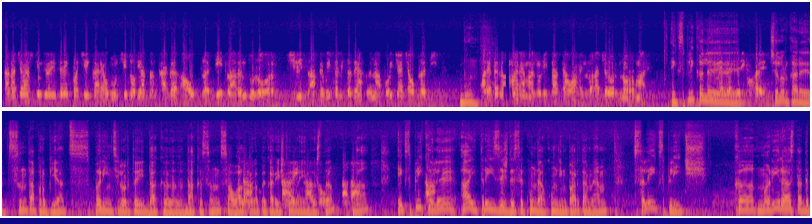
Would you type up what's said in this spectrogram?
Dar în același timp eu înțeleg pe cei care au muncit o viață întreagă, au plătit la rândul lor și li, ar trebui să li se dea înapoi ceea ce au plătit. Bun. Mă refer la marea majoritate a oamenilor, a celor normali. Explică-le celor care sunt apropiați, părinților tăi, dacă, dacă sunt, sau altora pe care îi Da, știi e mai în cazul. vârstă, Da, da. Explică-le, ai 30 de secunde acum din partea mea, să le explici că mărirea asta de 40%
